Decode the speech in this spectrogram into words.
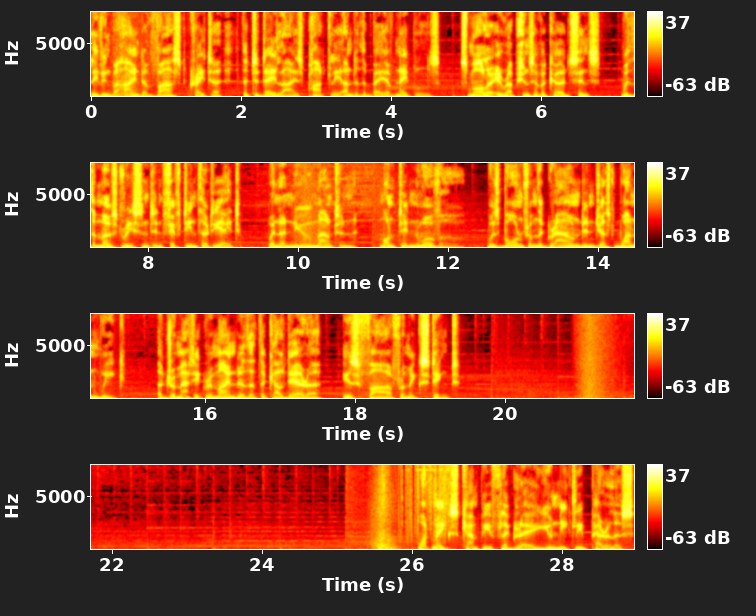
leaving behind a vast crater that today lies partly under the Bay of Naples. Smaller eruptions have occurred since, with the most recent in 1538, when a new mountain, Monte Nuovo, was born from the ground in just one week, a dramatic reminder that the caldera is far from extinct. What makes Campi Flegrei uniquely perilous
